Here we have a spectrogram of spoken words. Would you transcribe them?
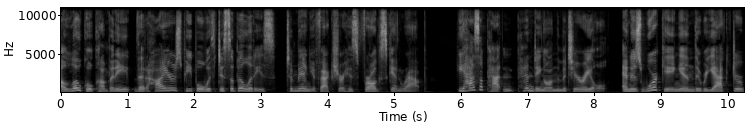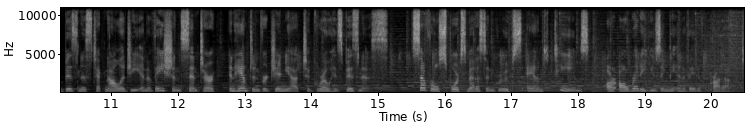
a local company that hires people with disabilities to manufacture his frogskin wrap. He has a patent pending on the material and is working in the Reactor Business Technology Innovation Center in Hampton, Virginia to grow his business. Several sports medicine groups and teams are already using the innovative product,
